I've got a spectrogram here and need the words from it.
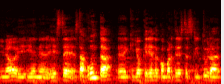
you know? y, y en el, este, esta junta, eh, que yo queriendo compartir esta escritura,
